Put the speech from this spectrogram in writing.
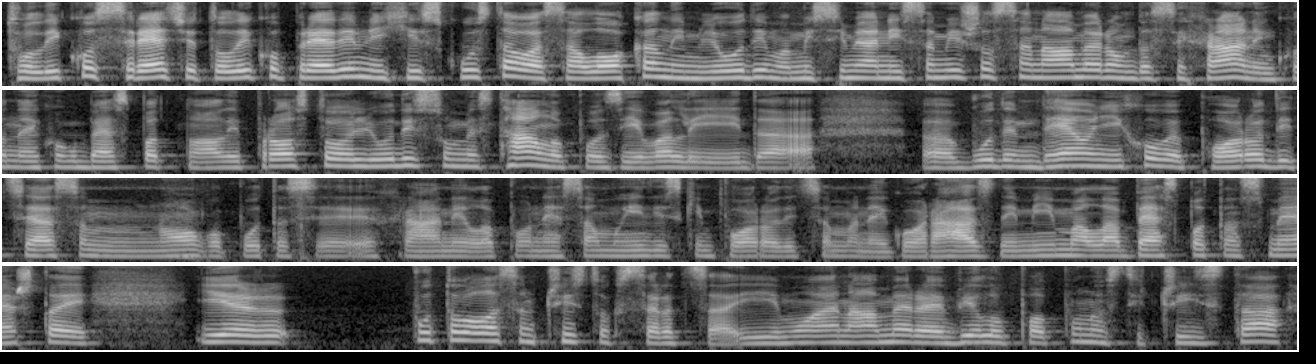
toliko sreće, toliko predivnih iskustava sa lokalnim ljudima. Mislim, ja nisam išla sa namerom da se hranim kod nekog besplatno, ali prosto ljudi su me stalno pozivali i da uh, budem deo njihove porodice. Ja sam mnogo puta se hranila po ne samo indijskim porodicama, nego raznim. Imala besplatan smeštaj, jer putovala sam čistog srca i moja namera je bila u potpunosti čista. Uh,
